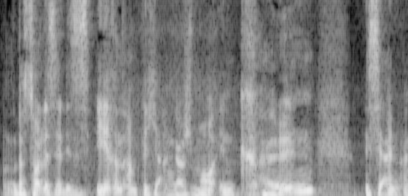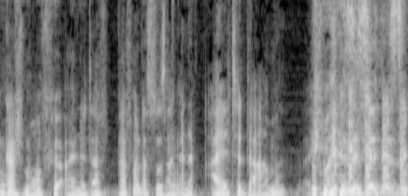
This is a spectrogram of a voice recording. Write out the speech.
Und das Tolle ist ja dieses ehrenamtliche Engagement in Köln ist ja ein Engagement für eine, darf, darf man das so sagen, eine alte Dame? Ich meine, es ist, es ist,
